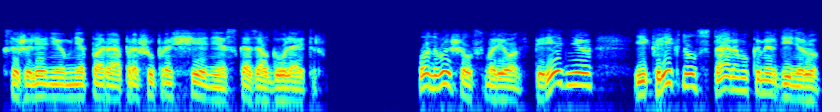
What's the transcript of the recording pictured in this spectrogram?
«К сожалению, мне пора. Прошу прощения», — сказал Гауляйтер. Он вышел с Марион в переднюю и крикнул старому камердинеру:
